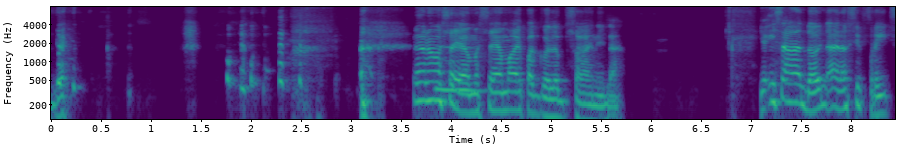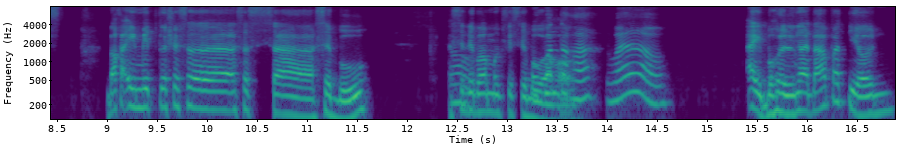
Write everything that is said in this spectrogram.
Pero masaya, masaya makipag-collab sa kanila. Yung isa nga doon, ano, si Fritz, baka i-meet ko siya sa, sa, sa Cebu. Kasi oh. di ba Pupunta ako. ka? Wow. Ay, Bohol nga dapat yon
